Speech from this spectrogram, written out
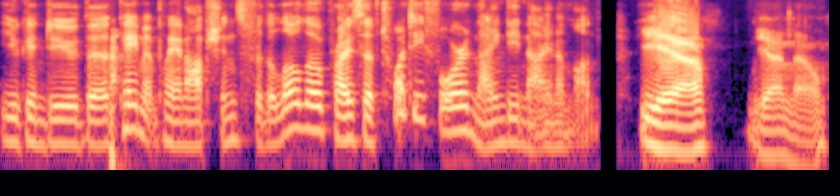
you can do the payment plan options for the low, low price of twenty four ninety nine a month. Yeah, yeah, no.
